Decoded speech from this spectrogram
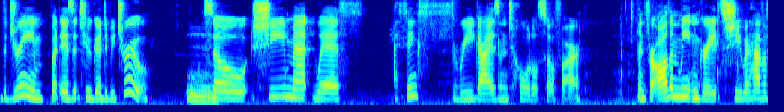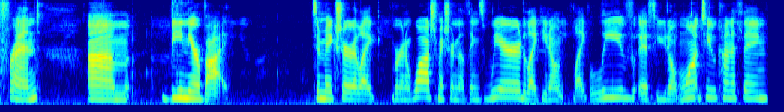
the dream, but is it too good to be true? Mm. So she met with, I think, three guys in total so far. And for all the meet and greets, she would have a friend um, be nearby to make sure, like, we're going to watch, make sure nothing's weird, like, you don't, like, leave if you don't want to, kind of thing.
